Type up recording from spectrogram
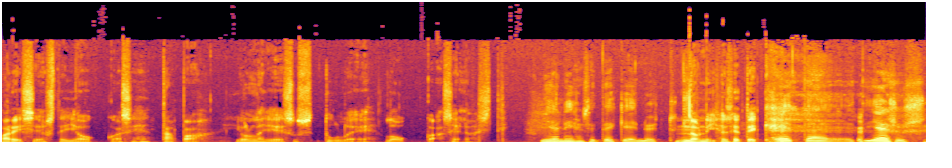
fariseosten joukkoa se tapa, jolla Jeesus tulee, loukkaa selvästi. Niin ja niinhän se tekee nyt. No niinhän se tekee. Että, että Jeesus,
